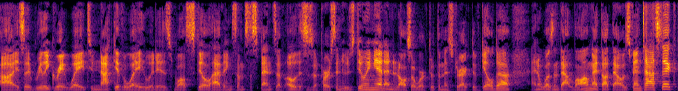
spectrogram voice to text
uh, it's a really great way to not give away who it is while still having some suspense of, oh, this is a person who's doing it. And it also worked with the misdirect of Gilda. And it wasn't that long. I thought that was fantastic.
